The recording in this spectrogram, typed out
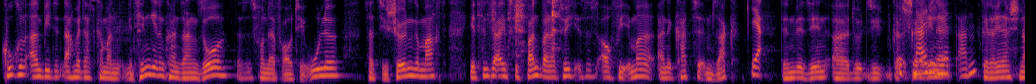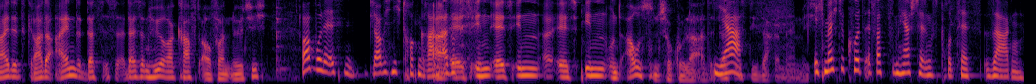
Kuchen anbietet, nachmittags kann man mit hingehen und kann sagen, so, das ist von der Frau Theule, das hat sie schön gemacht. Jetzt sind wir eigentlich gespannt, weil natürlich ist es auch wie immer eine Katze im Sack. Ja. Denn wir sehen, äh, du, sie, Ich schneide ihn jetzt an. Katharina schneidet gerade ein, das ist, da ist ein höherer Kraftaufwand nötig. Obwohl er ist, glaube ich, nicht trocken gerade. Ah, Also er ist in, er ist in, er ist in und außen Schokolade. Das Ja. ist die Sache nämlich. ich möchte kurz etwas zum Herstellungsprozess sagen.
